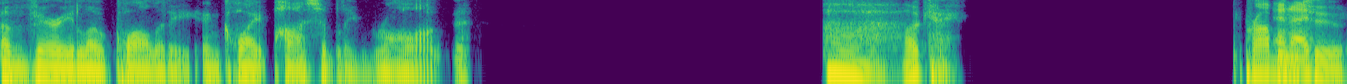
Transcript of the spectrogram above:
of very low quality and quite possibly wrong. Oh, okay. Problem I, two.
